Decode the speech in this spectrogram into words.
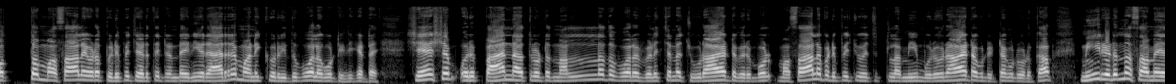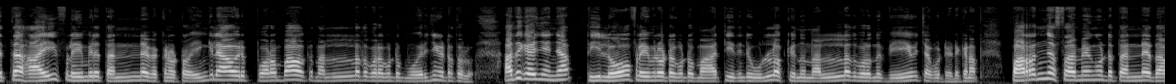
മൊത്തം മസാല ഇവിടെ പിടിപ്പിച്ചെടുത്തിട്ടുണ്ട്. ഇനി ഒരു അരമണിക്കൂർ ഇതുപോലെ അങ്ങോട്ട് ഇരിക്കട്ടെ. ശേഷം ഒരു പാനിനകത്തിലോട്ട് നല്ലതുപോലെ വെളിച്ചെണ്ണ ചൂടായിട്ട് വരുമ്പോൾ മസാല പിടിപ്പിച്ച് വെച്ചിട്ടുള്ള മീൻ മുഴുവനായിട്ട് അങ്ങോട്ട് ഇട്ടങ്ങോട്ട് കൊടുക്കാം. മീൻ ഇടുന്ന സമയത്ത് ഹൈ ഫ്ലെയിമിൽ തന്നെ വെക്കണം കേട്ടോ എങ്കിൽ ആ ഒരു പുറംഭാവമൊക്കെ നല്ലതുപോലെ അങ്ങോട്ട് മൊരിഞ്ഞ് കിട്ടത്തുള്ളൂ. അത് കഴിഞ്ഞ് കഴിഞ്ഞാൽ തീ ലോ ഫ്ലെയിമിലോട്ട് അങ്ങോട്ട് മാറ്റി ഇതിന്റെ ഉള്ളൊക്കെ ഒന്ന് നല്ലതുപോലെ ഒന്ന് വേവിച്ച് അങ്ങോട്ട് എടുക്കണം. പറഞ്ഞ സമയം കൊണ്ട് തന്നെ ഇതാ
